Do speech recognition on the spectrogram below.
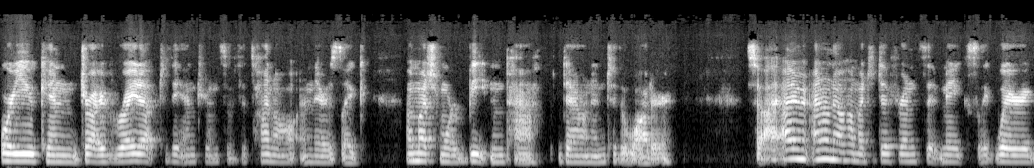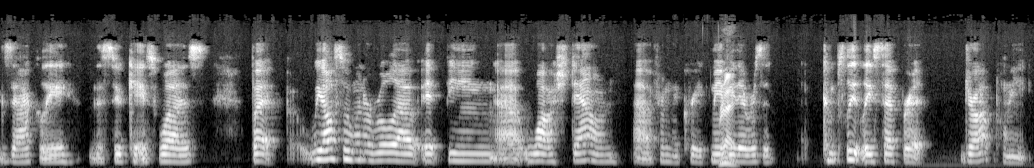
Or you can drive right up to the entrance of the tunnel, and there's like a much more beaten path down into the water. So I, I, don't know how much difference it makes, like where exactly the suitcase was but we also want to rule out it being uh, washed down uh, from the creek. Maybe Right. there was a completely separate drop point.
